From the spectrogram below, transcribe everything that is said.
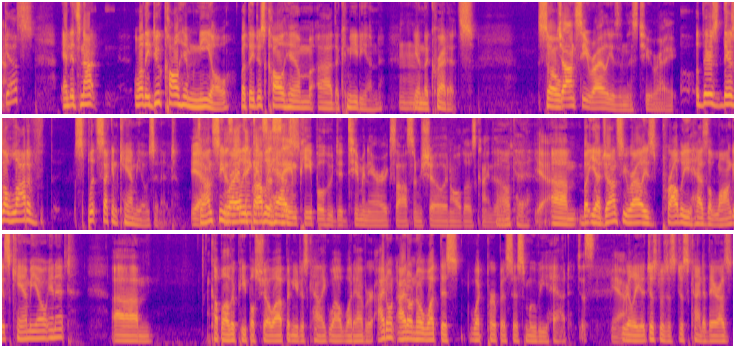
i guess and it's not well they do call him neil but they just call him uh, the comedian in the credits so John C. Reilly is in this too, right? there's there's a lot of split second cameos in it Yeah, john C. Reilly probably it's the has same people who did Tim and Eric's awesome show and all those kind of. Okay. Yeah. Um, but yeah, John C. Reilly's probably has the longest cameo in it. Um, a couple other people show up, and you're just kind of like, well, whatever. I don't, I don't know what this, what purpose this movie had. just yeah. Really, it just was just, just kind of there. I was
